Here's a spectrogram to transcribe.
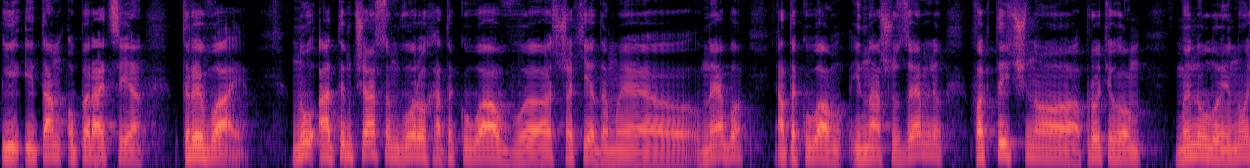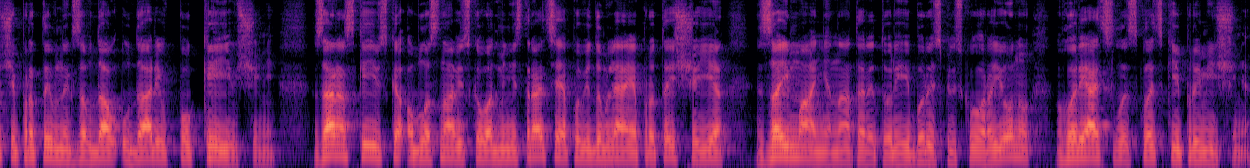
І, і там операція триває. Ну а тим часом ворог атакував е, шахедами е, в небо, атакував і нашу землю. Фактично, протягом минулої ночі противник завдав ударів по Київщині. Зараз Київська обласна військова адміністрація повідомляє про те, що є займання на території Бориспільського району, горять складські приміщення.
